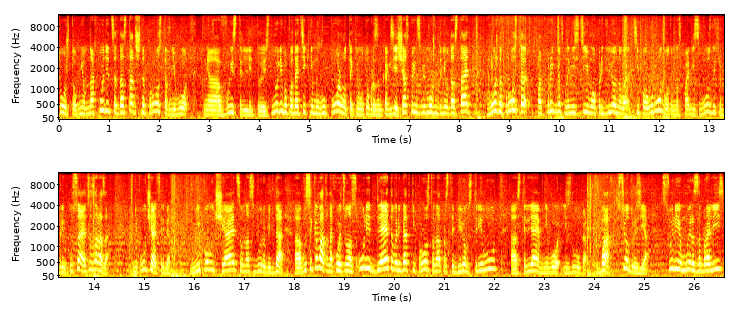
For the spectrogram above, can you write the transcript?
то, что в нем находится, достаточно просто в него а, выстрелить. То есть, ну, либо подойти к нему в упор, вот таким вот образом, как здесь. Сейчас, в принципе, можно до него достать. Можно просто, подпрыгнув, нанести ему определенного типа урон. Вот он у нас повис в воздухе. Блин, кусаются, зараза. Не получается, ребят. Не получается у нас вырубить. Да, а, высоковато находится у нас улей. Для этого, ребятки, просто-напросто берем стрелу, а, стреляем в него из лука штука. Бах, все, друзья. с ульем мы разобрались.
